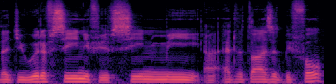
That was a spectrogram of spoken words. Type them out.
that you would have seen if you've seen me uh, advertise it before.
